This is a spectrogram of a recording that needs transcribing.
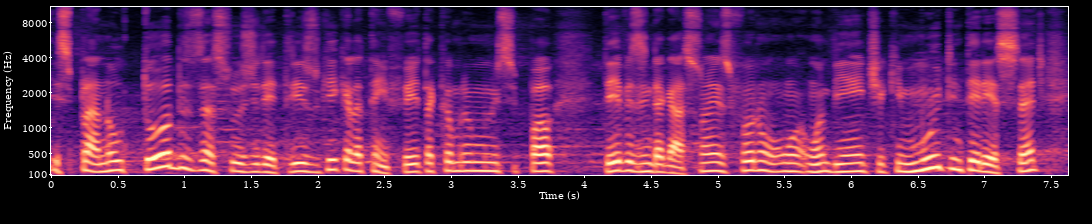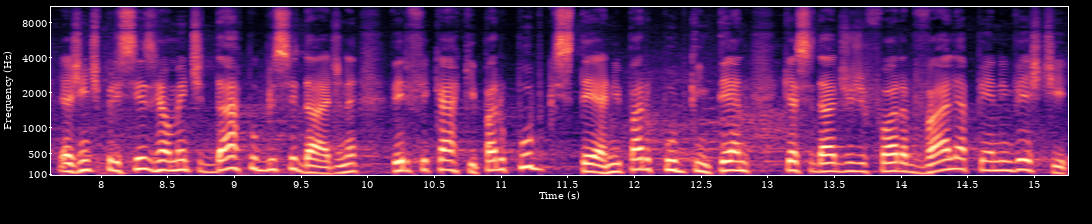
explanou todas as suas diretrizes, o que, que ela tem feito. A Câmara Municipal teve as indagações, foram um, ambiente aqui muito interessante e a gente precisa realmente dar publicidade, né? verificar aqui para o público externo e para o público interno que a cidade de fora vale a pena investir.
